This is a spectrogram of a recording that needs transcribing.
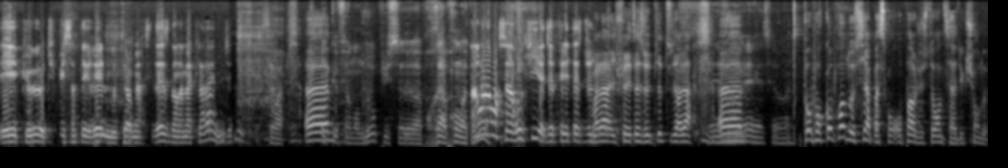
et que tu puisses intégrer le moteur Mercedes dans la McLaren. c'est vrai. Euh, que Fernando puisse euh, après apprendre à Ah conduire. non, c'est un rookie, il a déjà fait les tests de voilà, il fait les tests de pied, tout bien. Ouais, Euh, ouais, c'est vrai. Pour, pour comprendre aussi, hein, parce qu'on on parle justement de ces réductions de,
